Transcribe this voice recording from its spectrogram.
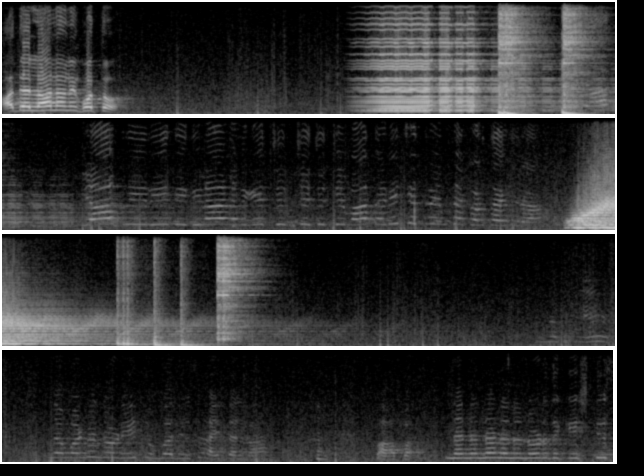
ಅದೆಲ್ಲ ನನಗೆ ಗೊತ್ತು. ಯಾಕ್ರಿ ಎಷ್ಟು ದಿವಸ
